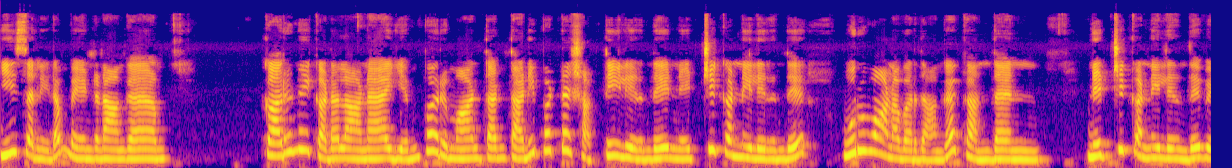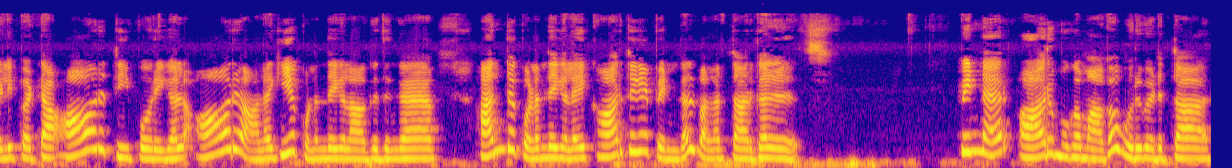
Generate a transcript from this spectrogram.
ஈசனிடம் வேண்டினாங்க. கருணை கடலான எம்பெருமான் தன் தனிப்பட்ட சக்தியிலிருந்து நெற்றி கண்ணிலிருந்து உருவானவர் தாங்க கந்தன். நெற்றி கண்ணிலிருந்து வெளிப்பட்ட ஆறு தீப்பொறிகள் ஆறு அழகிய குழந்தைகளாகுதுங்க. அந்த குழந்தைகளை கார்த்திகை பெண்கள் வளர்த்தார்கள். பின்னர் ஆறுமுகமாக உருவெடுத்தார்.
